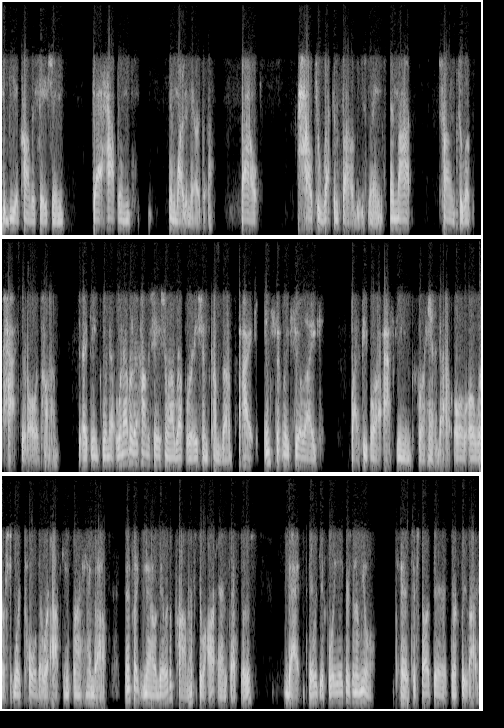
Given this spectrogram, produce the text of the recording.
to be a conversation that happens in white America about how to reconcile these things and not trying to look past it all the time. I think when, whenever the conversation around reparations comes up, I instantly feel like black people are asking for a handout or, or we're, we're told that we're asking for a handout. And it's like, no, there was a promise to our ancestors that they would get 40 acres and a mule to, to start their, their free life.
